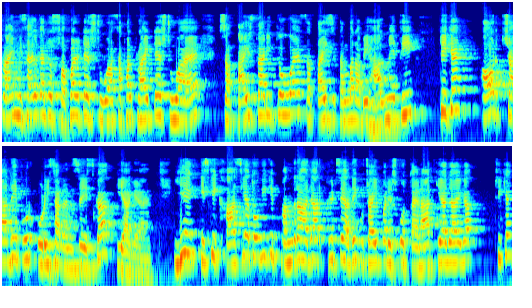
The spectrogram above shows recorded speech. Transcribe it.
प्राइम मिसाइल का जो सफल टेस्ट हुआ सफल फ़्लाइट टेस्ट हुआ है 27 तारीख को हुआ है 27 सितंबर अभी हाल में थी ठीक है? और चांदीपुर उड़ीसा रन से इसका किया गया है। ये इसकी खासियत होगी कि 15,000 फीट से अधिक ऊंचाई पर इसको तैनात किया जाएगा ठीक है?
